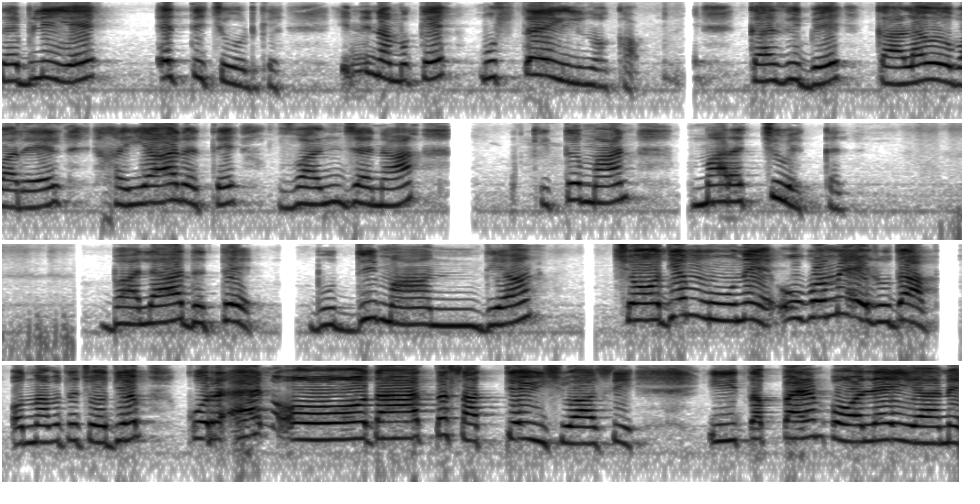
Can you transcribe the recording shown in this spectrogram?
തബ്ലിയെ എത്തിച്ചു കൊടുക്കുക ഇനി നമുക്ക് മുസ്തയിൽ നോക്കാം. കസിബ് കളവ് പറയൽ ഹയ്യാനത്ത് വഞ്ചന കിത്തുമാൻ മറച്ചുവെക്കൽ. ബലാദത്തെ ബുദ്ധിമാന്ദ്യം. ചോദ്യം മൂന്ന് ഉപമ എഴുതാം. ഒന്നാമത്തെ ചോദ്യം ഖുർആൻ ഓതാത്ത സത്യവിശ്വാസി. ഈത്തപ്പഴം പോലെയാണ്.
